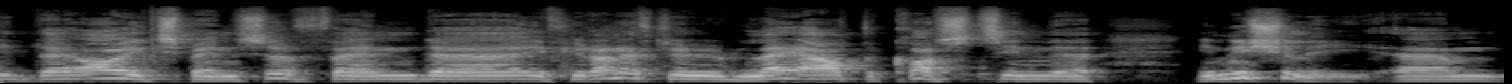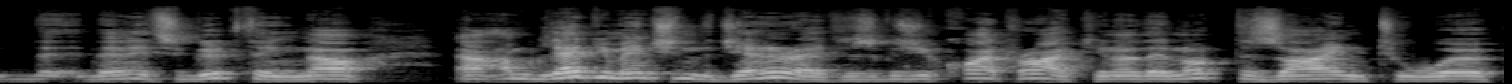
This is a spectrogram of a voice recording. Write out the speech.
it, they are expensive, and uh, if you don't have to lay out the costs in the initially, um, th- then it's a good thing. Now, I'm glad you mentioned the generators because you're quite right. You know, they're not designed to work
